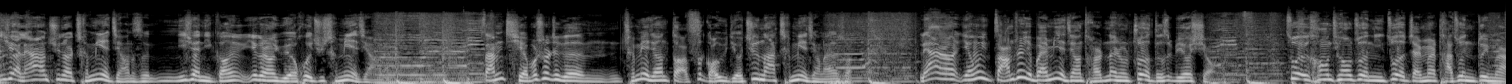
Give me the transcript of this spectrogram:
你选俩人去那吃面筋的时候，你选你跟一个人约会去吃面筋，咱们且不说这个吃面筋档次高与低，就拿吃面筋来说，俩人因为咱们这一般面筋摊那种桌子都是比较小，坐一个横条桌，你坐这面，他坐你对面，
